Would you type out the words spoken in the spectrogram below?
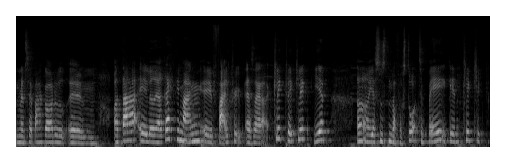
man ser bare godt ud. Øhm, og der øh, lavede jeg rigtig mange øh, fejlkøb, altså klik, klik, klik, hjem. Og jeg synes, den var for stor tilbage igen. Klik, klik, klik,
